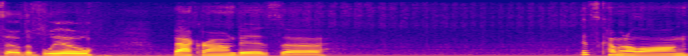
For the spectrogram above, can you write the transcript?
so the blue background is uh, it's coming along.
